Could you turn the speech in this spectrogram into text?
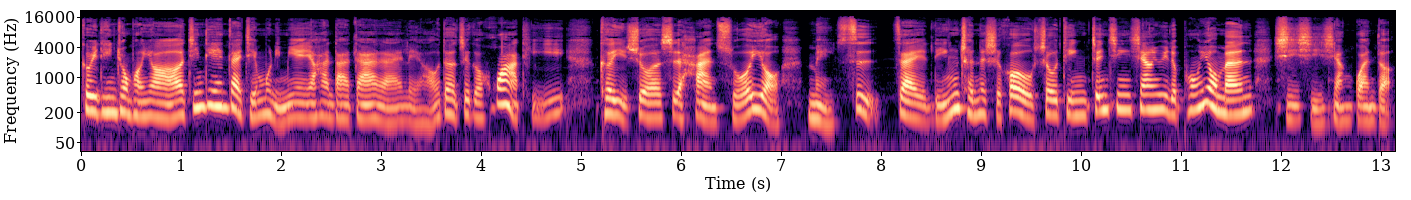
各位听众朋友，今天在节目里面要和大家来聊的这个话题，可以说是和所有每次在凌晨的时候收听《真心相遇》的朋友们息息相关的，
